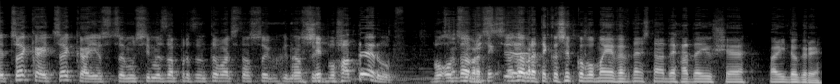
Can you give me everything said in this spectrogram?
e, czekaj, czekaj, jeszcze musimy zaprezentować naszych, naszych Szyb- bohaterów. Bo No dobra, ty, oczywiście... no dobra, tylko szybko, bo moje wewnętrzne ADHD już się pali do gry.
